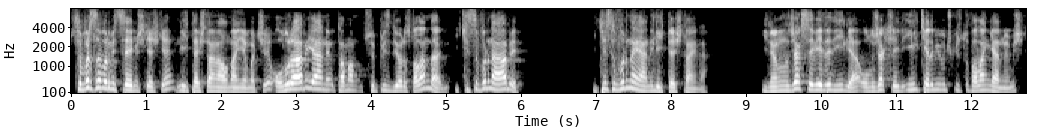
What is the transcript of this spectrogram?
0-0 bitseymiş keşke Liechtenstein Almanya maçı. Olur abi yani tamam sürpriz diyoruz falan da 2-0 ne abi? 2-0 ne yani Liechtenstein'a? İnanılacak seviyede değil ya. Olacak şey değil. İlk yarı bir buçuk üstü falan gelmemiş.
